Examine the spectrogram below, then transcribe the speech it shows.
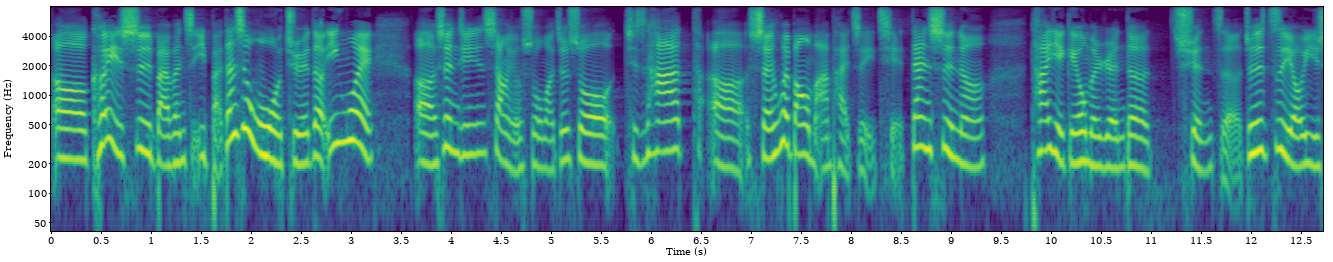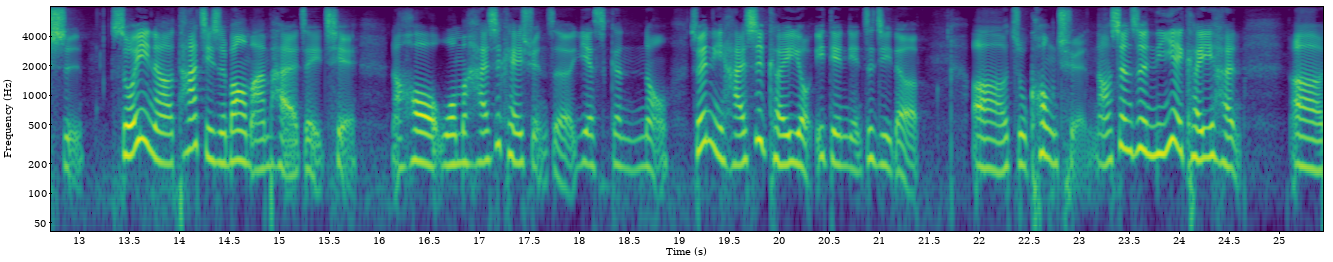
呃，可以是百分之一百，但是我觉得，因为呃，圣经上有说嘛，就是说，其实他他呃，神会帮我们安排这一切，但是呢，他也给我们人的选择，就是自由意识，所以呢，他其实帮我们安排了这一切，然后我们还是可以选择 yes 跟 no，所以你还是可以有一点点自己的呃主控权，然后甚至你也可以很呃，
